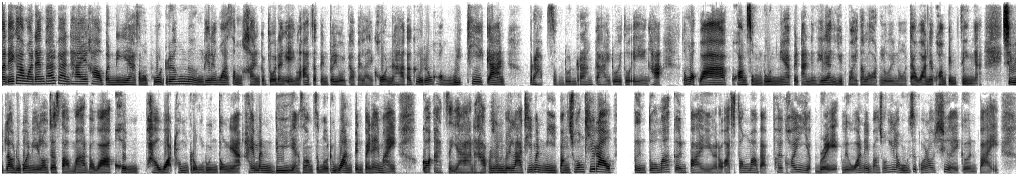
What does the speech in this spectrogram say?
วัสดีค่ะหมอแดงแพทย์แผนไทยค่ะวันนี้อยากจะมาพูดเรื่องหนึ่งที่แดงว่าสำคัญกับตัวแดงเองแล้วอาจจะเป็นประโยชน์กับหลายคนนะคะ ก็คือเรื่องของวิธีการปรับสมดุลร่างกายด้วยตัวเองค่ะ ต้องบอกว่าความสมดุลเนี่ยเป็นอันหนึ่งที่แดงยึดไว้ตลอดเลยเนาะแต่ว่าในความเป็นจริงอะชีวิตเราทุกวันนี้เราจะสามารถแบบว่าคงภาวะทมรงดุลตรงเนี้ยให้มันดีอย่างสม่ำเสมอทุกวันเป็นไปได้ไหม ก็อาจจะยากนะคะ เพราะฉะนั้นเวลาที่มันมีบางช่วงที่เรา ตื่นตัวมากเกินไป เราอาจจะต้องมาแบบค่อยๆ เหยียบเบรก หรือว่าในบางช่วงที่เรารู้สึกว่าเราเฉื่อยเกินไป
